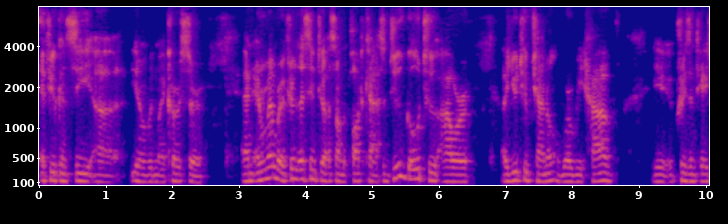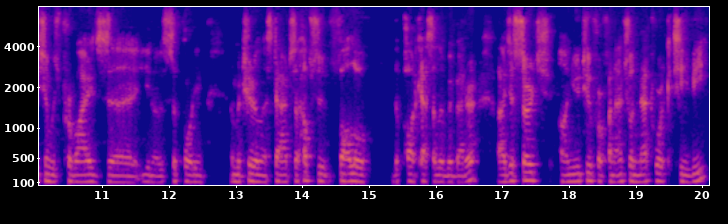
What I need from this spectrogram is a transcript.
if you can see, uh, you know, with my cursor, and, and remember, if you're listening to us on the podcast, do go to our uh, YouTube channel where we have a presentation which provides, uh, you know, supporting material and stats. So it helps you follow the podcast a little bit better. Uh, just search on YouTube for Financial Network TV,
